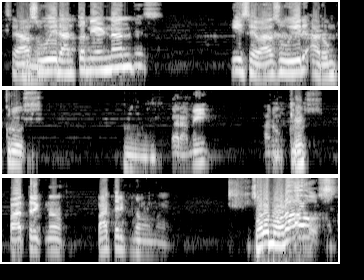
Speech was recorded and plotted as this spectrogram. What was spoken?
se va a subir Anthony Hernández y se va a subir Aarón Cruz. Mm. Para mí, Aarón Ok. Cruz. Patrick no. Patrick no, mae. Solo morados.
